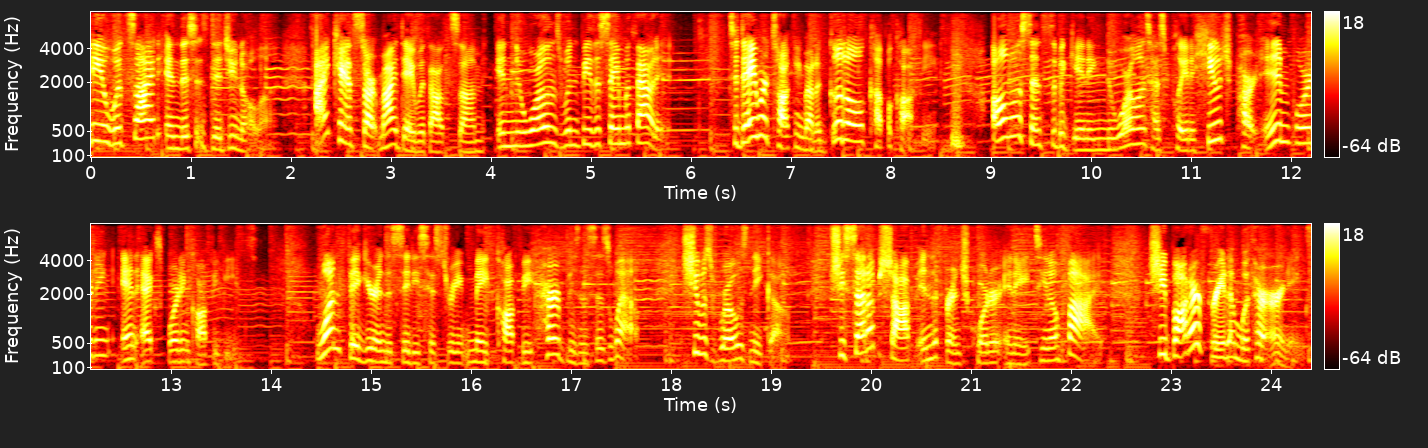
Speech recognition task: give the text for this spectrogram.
Nia Woodside, and this is Did You KnowLA. I can't start my day without some, and New Orleans wouldn't be the same without it. Today we're talking about a good old cup of coffee. Almost since the beginning, New Orleans has played a huge part in importing and exporting coffee beans. One figure in the city's history made coffee her business as well. She was Rose Nicaud. She set up shop in the French Quarter in 1805. She bought her freedom with her earnings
